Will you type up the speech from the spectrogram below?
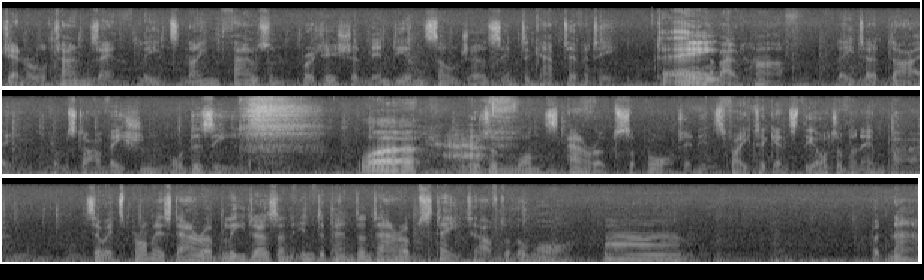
General Townshend leads 9,000 British and Indian soldiers into captivity. Dang. About half later die from starvation or disease. Why? Britain wants Arab support in its fight against the Ottoman Empire, so it's promised Arab leaders an independent Arab state after the war. Uh, But now,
